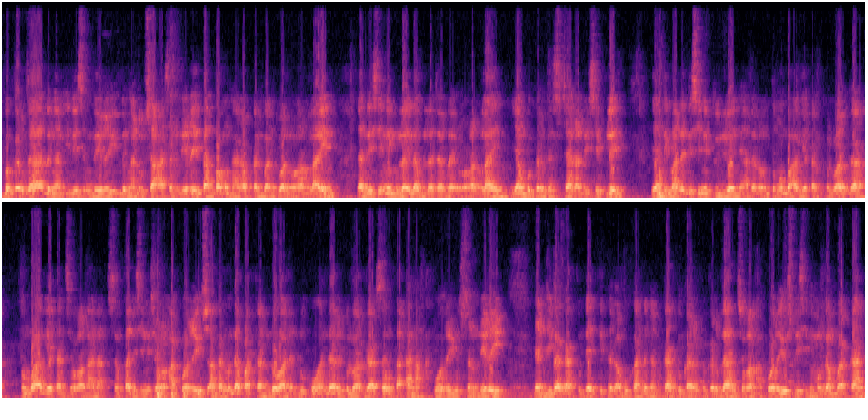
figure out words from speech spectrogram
bekerja dengan ide sendiri, dengan usaha sendiri tanpa mengharapkan bantuan orang lain dan di sini mulailah belajar dari orang lain yang bekerja secara disiplin yang di mana di sini tujuannya adalah untuk membahagiakan keluarga, membahagiakan seorang anak, serta di sini seorang Aquarius akan mendapatkan doa dan dukungan dari keluarga serta anak Aquarius sendiri. Dan jika kartu deck kita gabungkan dengan kartu karir pekerjaan seorang Aquarius di sini menggambarkan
